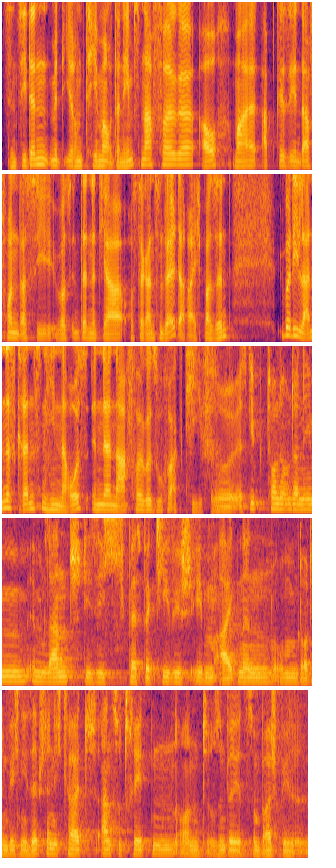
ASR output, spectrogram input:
Sind Sie denn mit Ihrem Thema Unternehmensnachfolge auch mal abgesehen davon, dass Sie übers Internet ja aus der ganzen Welt erreichbar sind, über die Landesgrenzen hinaus in der Nachfolgesuche aktiv? Also es gibt tolle Unternehmen im Land, die sich perspektivisch eben eignen, um dort den Weg in die Selbstständigkeit anzutreten. Und so sind wir jetzt zum Beispiel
